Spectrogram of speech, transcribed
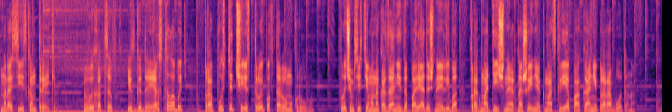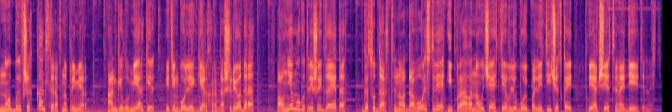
на российском треке. Выходцев из ГДР, стало быть, пропустят через строй по второму кругу. Впрочем, система наказаний за порядочное либо прагматичное отношение к Москве пока не проработана. Но бывших канцлеров, например, Ангелу Меркель и тем более Герхарда Шрёдера вполне могут лишить за это государственного довольствия и права на участие в любой политической и общественной деятельности.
